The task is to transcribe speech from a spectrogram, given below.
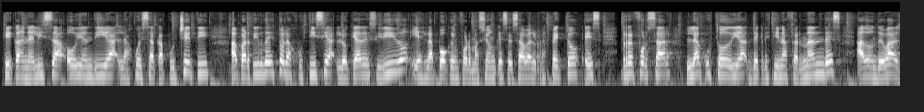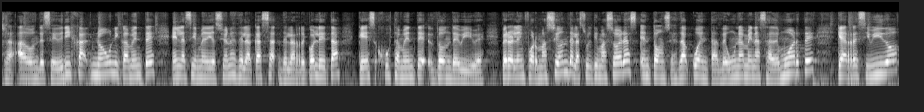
que canaliza hoy en día la jueza Capuchetti. A partir de esto, la justicia lo que ha decidido, y es la poca información que se sabe al respecto, es reforzar la custodia de Cristina Fernández a donde vaya, a donde se dirija, no únicamente en las inmediaciones de la Casa de la Recoleta, que es justamente donde vive. Pero la información de las últimas horas, entonces, da cuenta de una amenaza de muerte que ha recibido,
